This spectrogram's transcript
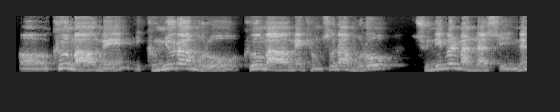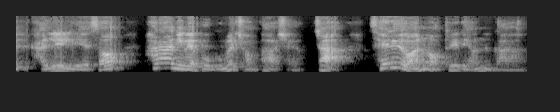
어, 그 마음에 극률함으로 그 마음의 겸손함으로 주님을 만날 수 있는 갈릴리에서 하나님의 복음을 전파하셔요. 자, 세례 요한은 어떻게 되었는가?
